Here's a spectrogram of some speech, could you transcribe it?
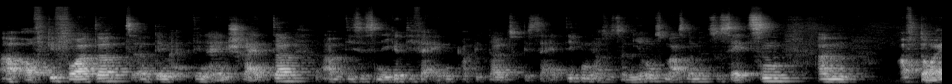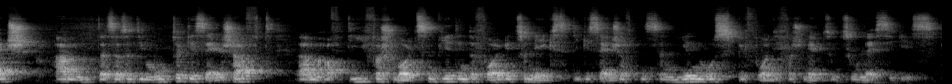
äh, aufgefordert, äh, dem, den Einschreiter ähm, dieses negative Eigenkapital zu beseitigen, also Sanierungsmaßnahmen zu setzen. Ähm, auf Deutsch, ähm, dass also die Muttergesellschaft auf die verschmolzen wird, in der Folge zunächst die Gesellschaften sanieren muss, bevor die Verschmelzung zulässig ist.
